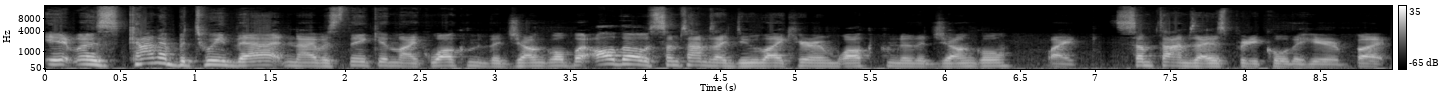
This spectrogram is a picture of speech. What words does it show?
it was kind of between that and I was thinking like Welcome to the Jungle. But although sometimes I do like hearing Welcome to the Jungle, like sometimes that is pretty cool to hear. But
